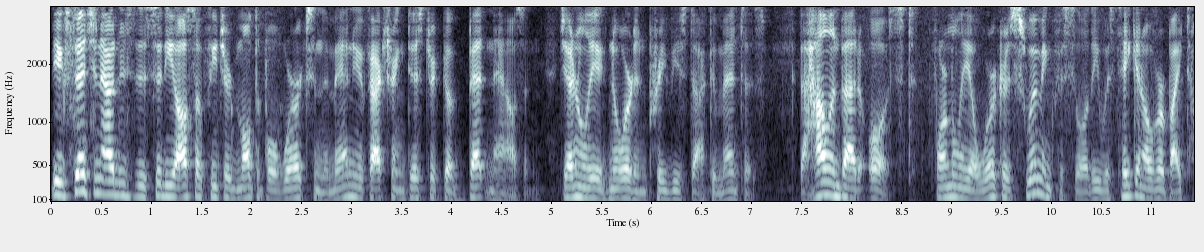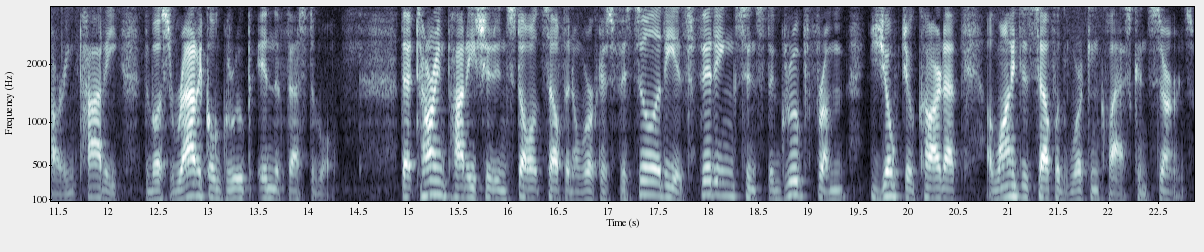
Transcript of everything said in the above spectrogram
The extension out into the city also featured multiple works in the manufacturing district of Bettenhausen, generally ignored in previous documentas. The Hallenbad Ost, formerly a workers' swimming facility, was taken over by Taring Padi, the most radical group in the festival. That Taring Padi should install itself in a workers' facility is fitting since the group from Yogyakarta aligns itself with working class concerns.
